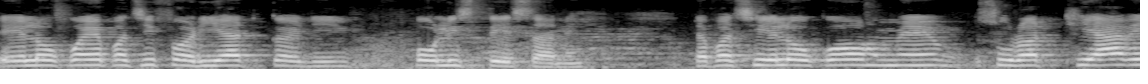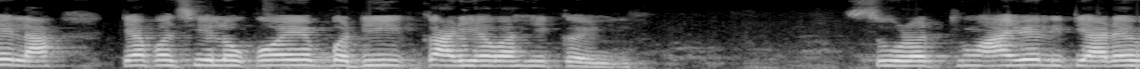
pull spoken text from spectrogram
એ લોકોએ પછી ફરિયાદ કરી પોલીસ સ્ટેશને. તો પછી એ લોકો અમે સુરતથી આવેલા. ત્યાં પછી એ લોકોએ બધી કાર્યવાહી કરી. સુરતથી હું આવેલી ત્યારે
